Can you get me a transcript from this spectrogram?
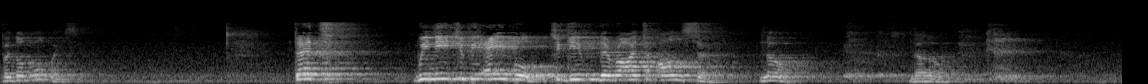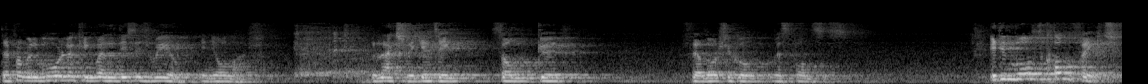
but not always. That we need to be able to give the right answer. No. No, no. They're probably more looking whether this is real in your life than actually getting some good theological responses. It involves conflict.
